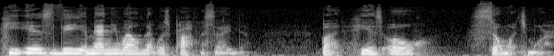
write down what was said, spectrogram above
He is the Emmanuel that was prophesied, but He is, oh, so much more.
